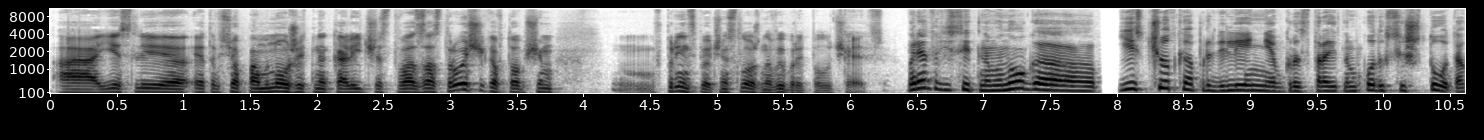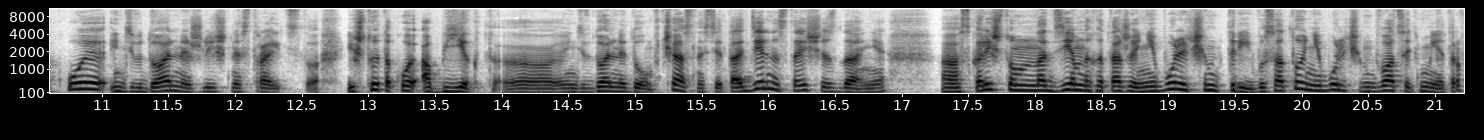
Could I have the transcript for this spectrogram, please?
а если это все помножить на количество застройщиков, то, в общем, в принципе, очень сложно выбрать получается. Вариантов действительно много. Есть четкое определение в градостроительном кодексе, что такое индивидуальное жилищное строительство и что такое объект, э, индивидуальный дом. В частности, это отдельно стоящее здание э, с количеством надземных этажей не более чем 3, высотой не более чем 20 метров,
